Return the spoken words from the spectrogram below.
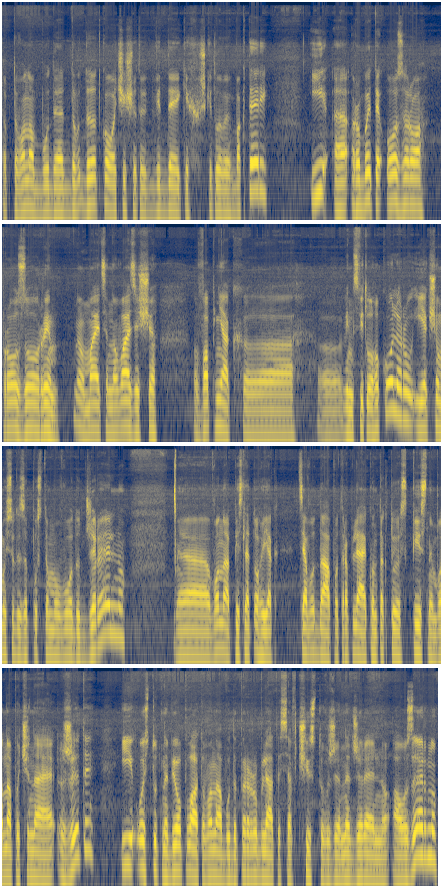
Тобто воно буде додатково очищувати від деяких шкідливих бактерій і е, робити озеро прозорим. Ну, мається на увазі, що вапняк він світлого кольору, і якщо ми сюди запустимо воду джерельну, вона після того, як ця вода потрапляє, контактує з киснем, вона починає жити. І ось тут на біоплату вона буде перероблятися в чисту вже не джерельну, а озерну.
